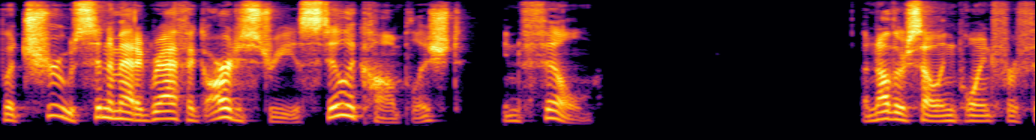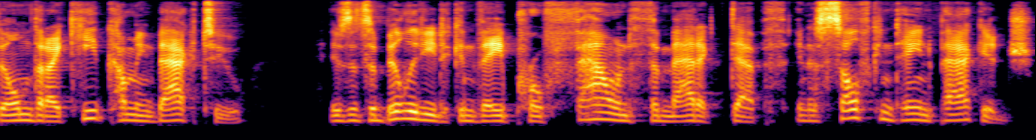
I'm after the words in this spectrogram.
but true cinematographic artistry is still accomplished in film. Another selling point for film that I keep coming back to is its ability to convey profound thematic depth in a self contained package.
